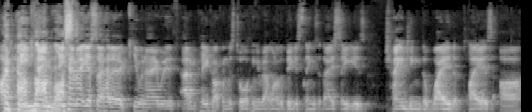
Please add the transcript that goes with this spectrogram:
I, I'm- came, I'm he came out yesterday, had a Q&A with Adam Peacock and was talking about one of the biggest things that they see is changing the way that players are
